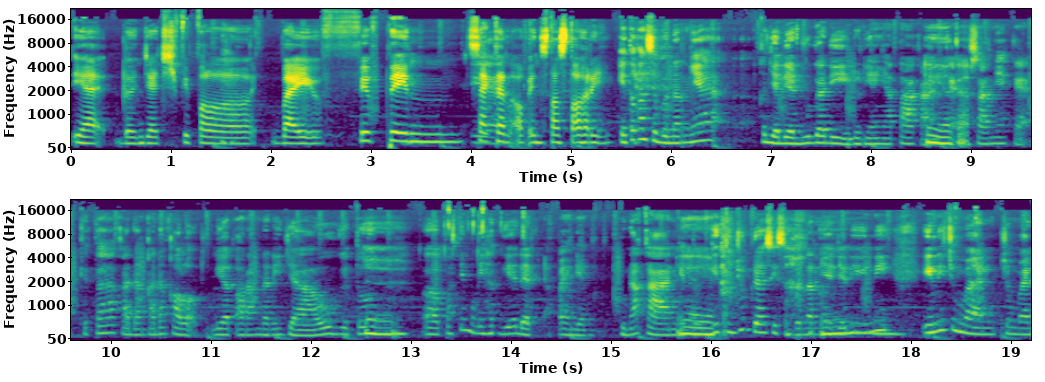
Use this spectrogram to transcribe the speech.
ya don't judge people by 15 second of Insta story. itu kan sebenarnya kejadian juga di dunia nyata kan. Iya, kayak Kak. misalnya kayak kita kadang-kadang kalau lihat orang dari jauh gitu Iya. eh, pasti melihat dia dari apa yang dia gunakan Iya, gitu. iya, gitu juga sih sebenarnya. Jadi ini ini cuman cuman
